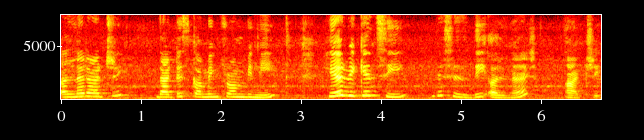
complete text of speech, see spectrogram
ulnar artery that is coming from beneath. Here we can see this is the ulnar artery.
